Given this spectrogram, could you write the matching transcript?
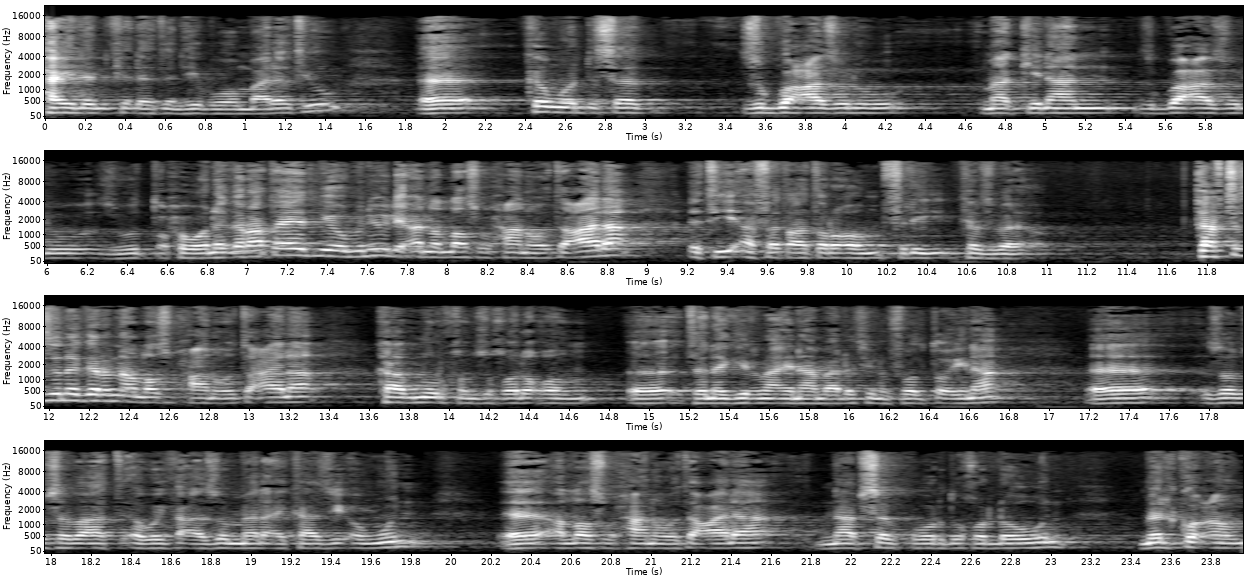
ሓይልን ክእለትን ሂብዎም ማለት እዩ ከም ወዲ ሰብ ዝጓዓዝሉ ማኪናን ዝጓዓዝሉ ዝውጥሕዎ ነገራት ኣየድልኦም እዩ ኣን ላ ስብሓን ወላ እቲ ኣፈጣጥሮኦም ፍልይ ከዝበ ካብቲ ዝነገረ ን ስብሓ ወላ ካብ ኑር ከም ዝኮለቆም ተነጊርና ኢና ማለት እዩ ንፈልጦ ኢና እዞም ሰባት ወይ ከዓ እዞም መላእካ እዚኦም እውን ኣላ ስብሓን ወላ ናብ ሰብ ክወርዱ ከለዉ እውን መልክዖም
